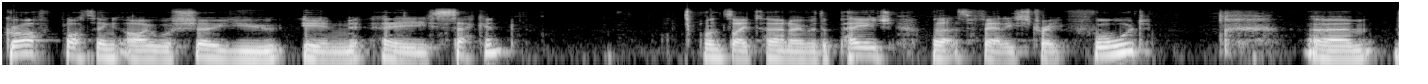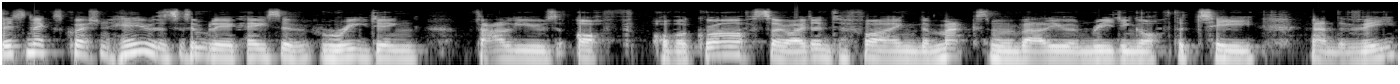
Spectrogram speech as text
Graph plotting I will show you in a second. Once I turn over the page, well, that's fairly straightforward. Um, this next question here is simply a case of reading values off of a graph, so identifying the maximum value and reading off the t and the v.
